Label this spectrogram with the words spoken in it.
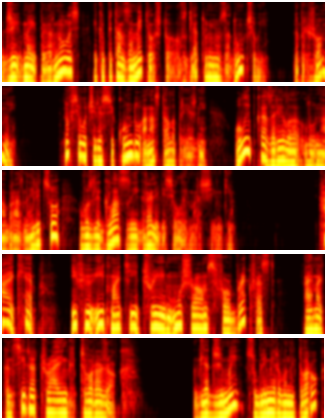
Джи Мэй повернулась, и капитан заметил, что взгляд у нее задумчивый, напряженный. Но всего через секунду она стала прежней. Улыбка озарила лунообразное лицо, возле глаз заиграли веселые морщинки. «Hi, Cap. If you eat my tea tree mushrooms for breakfast, I might consider trying творожок». Для Джимы сублимированный творог,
